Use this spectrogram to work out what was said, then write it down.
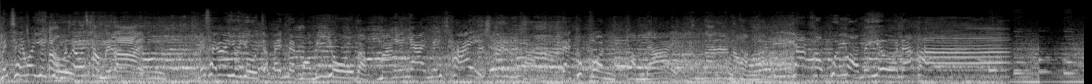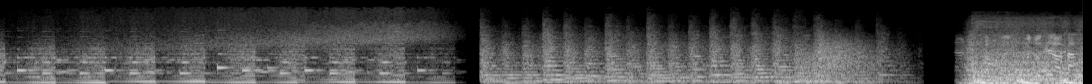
ไม่ใช่ว่าอยู่แต่ไม่ใช่ว่าทำไม่ได้ ไม่ใช่ว่าอยู่ๆจะเป็นแบบหมอมิยูแบบมาง่ายๆ ไม่ใช่ มันอ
